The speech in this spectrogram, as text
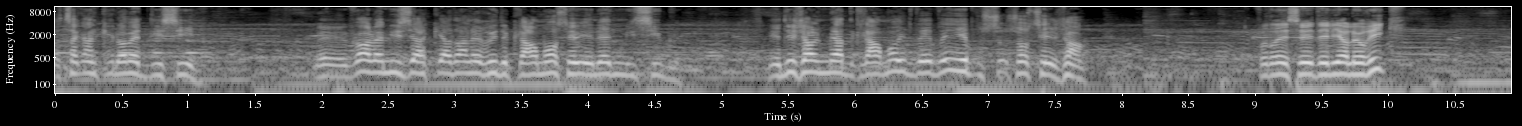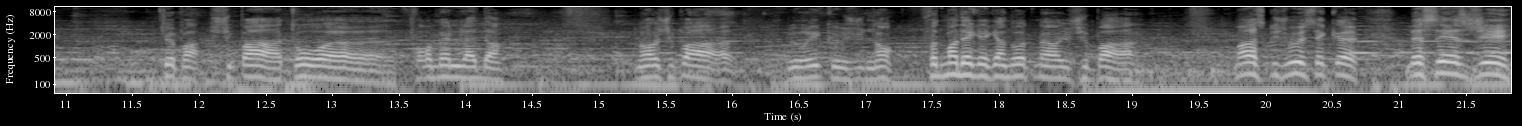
à 50 km d'ici. Mais voir la misère qu'il y a dans les rues de Clermont, c'est inadmissible. Et déjà, le maire de Clermont, il devait veiller sur ces gens. Faudrait essayer d'élire le RIC Je sais pas, je suis pas trop euh, formel là-dedans. Non, je suis pas euh, le RIC, je- non. faut demander à quelqu'un d'autre, mais je suis pas. Moi, ce que je veux, c'est que le CSG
